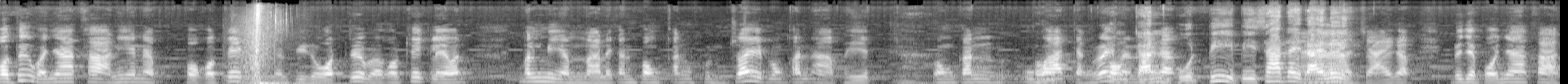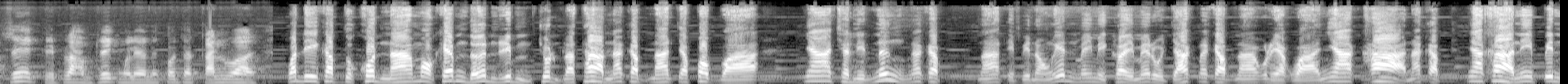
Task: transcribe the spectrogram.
ก็ถือว่ายาฆ่านี่เนี่ยพอเขาเทคเป็นกันพิโรธหรือว่าเขาเทคแล้วมันมีอำนาจในการป้องกันขุนไส้ป้องกันอาเพศป้องกันอุบาทอย่างไรป้องกันะครับปูดพี่ปีศาจได้ได้เลยอ่าใช่ครับโดยเฉพาะยาฆ่าเซกที่ปรามเซกมาแล้วเนี่ยก็จะกันไว้สวัสดีครับทุกคนนะหมอแคมเดินริมชนประทานนะครับนะจะพบว่าหญ้าชนิดหนึ่งนะครับนะที่พี่น้องเอ็นไม่มีใครไม่รู้จักนะครับนะเรียกว่าหญ้าค่านะครับหญ้าค่านี่เป็น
